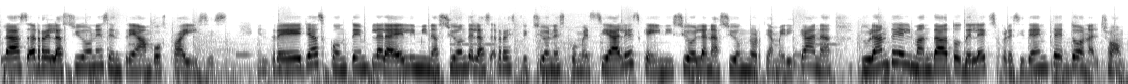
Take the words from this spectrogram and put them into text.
las relaciones entre ambos países. Entre ellas, contempla la eliminación de las restricciones comerciales que inició la nación norteamericana durante el mandato del expresidente Donald Trump.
